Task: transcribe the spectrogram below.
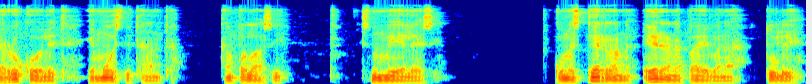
ja rukoilit ja muistit häntä. Hän palasi sinun mieleesi. Kunnes kerran eräänä päivänä tuli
